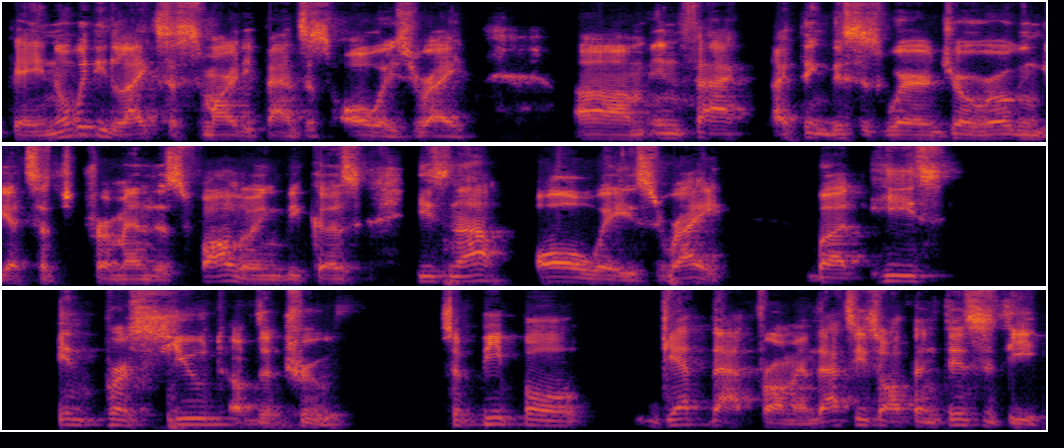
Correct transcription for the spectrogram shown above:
Okay. Nobody likes a smarty pants that's always right. Um, in fact, I think this is where Joe Rogan gets such tremendous following because he's not always right, but he's in pursuit of the truth. So people get that from him. That's his authenticity.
